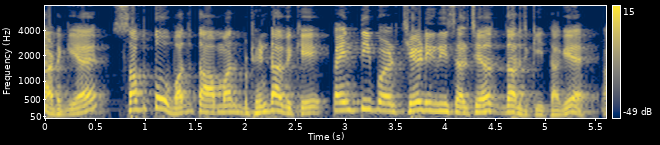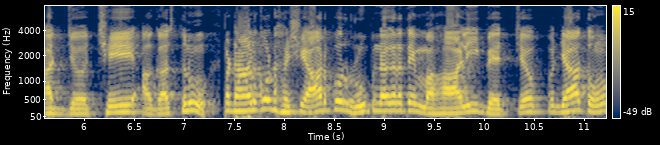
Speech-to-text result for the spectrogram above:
ਘਟ ਗਿਆ ਹੈ। ਸਭ ਤੋਂ ਵੱਧ ਤਾਪਮਾਨ ਬਠਿੰਡਾ ਵਿਖੇ 35.6 ਡਿਗਰੀ ਸੈਲਸੀਅਸ ਦਰਜ ਕੀਤਾ ਗਿਆ ਹੈ। ਅੱਜ 6 ਅਗਸਤ ਨੂੰ ਪਠਾਨਕੋਟ ਹਸ਼ਿਆਰਪੁਰ ਰੂਪਨਗਰ ਅਤੇ ਮਹਾਲੀ ਵਿੱਚ 50 ਤੋਂ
